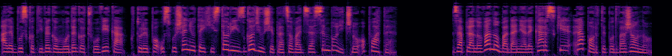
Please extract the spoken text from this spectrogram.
ale błyskotliwego młodego człowieka, który po usłyszeniu tej historii zgodził się pracować za symboliczną opłatę. Zaplanowano badania lekarskie, raporty podważono.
